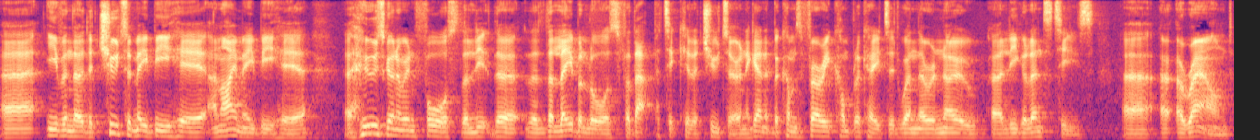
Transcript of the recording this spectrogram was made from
uh, even though the tutor may be here and I may be here. Uh, who's going to enforce the, the, the, the, labor laws for that particular tutor? And again, it becomes very complicated when there are no legal entities around.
